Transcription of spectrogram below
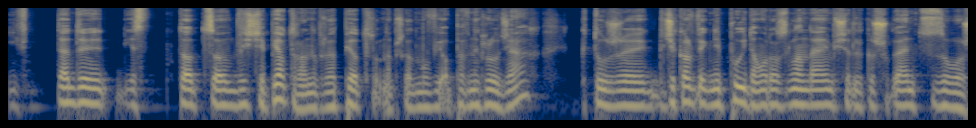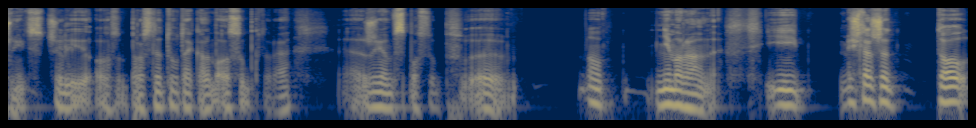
i wtedy jest to, co wyjście Piotra, na przykład Piotr na przykład mówi o pewnych ludziach, którzy gdziekolwiek nie pójdą, rozglądają się tylko szukając cudzołożnic, czyli prostytutek albo osób, które e, żyją w sposób e, no, niemoralny. I myślę, że to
